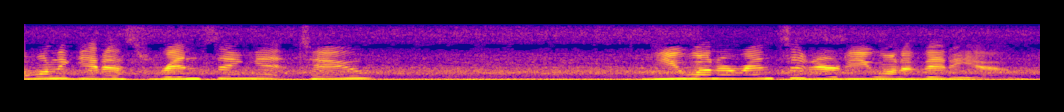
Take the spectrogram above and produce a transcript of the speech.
I want to get us rinsing it too. Do you want to rinse it or do you want a video?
